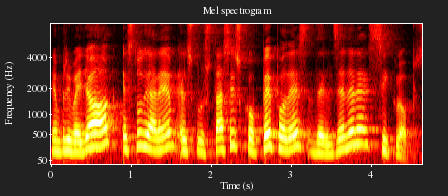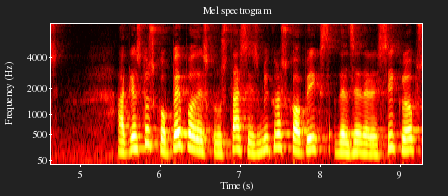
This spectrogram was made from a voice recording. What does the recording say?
En primer lloc, estudiarem els crustacis copèpodes del gènere Cíclops. Aquests copèpodes crustacis microscòpics del gènere Cíclops,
